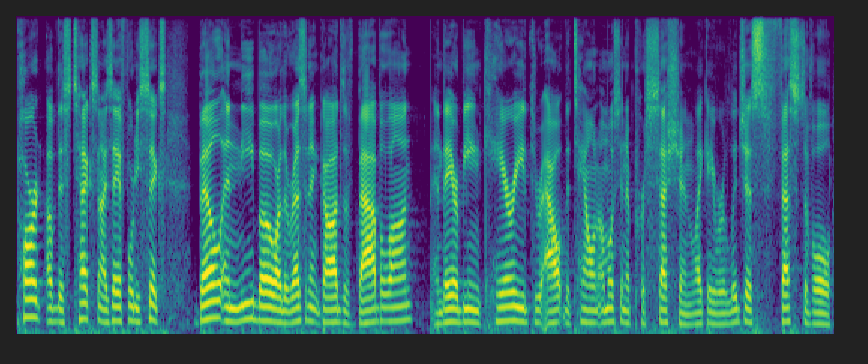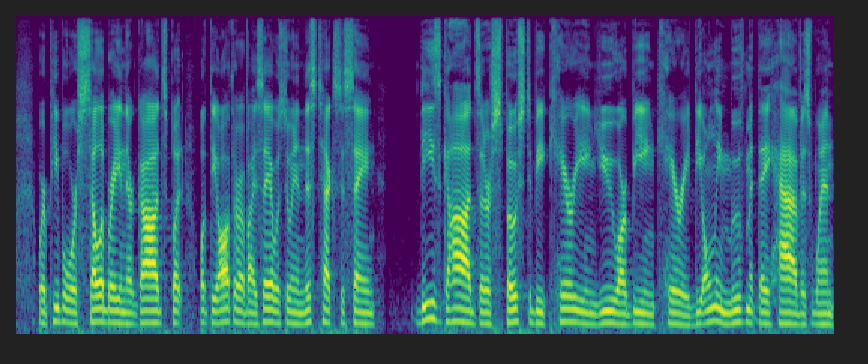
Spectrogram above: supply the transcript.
part of this text in Isaiah 46, Bel and Nebo are the resident gods of Babylon and they are being carried throughout the town almost in a procession, like a religious festival where people were celebrating their gods. But what the author of Isaiah was doing in this text is saying, these gods that are supposed to be carrying you are being carried. The only movement they have is when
